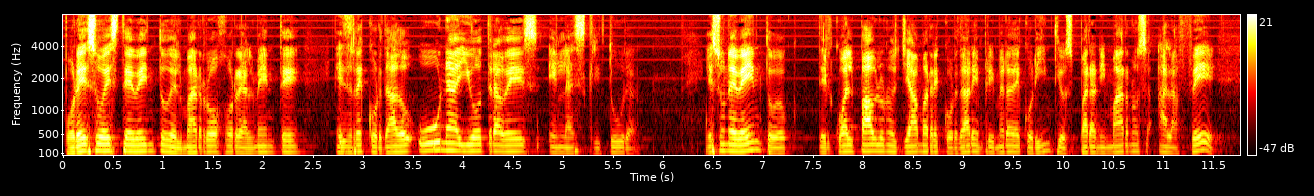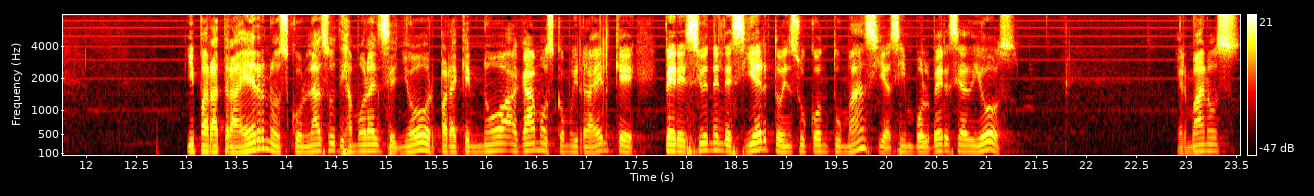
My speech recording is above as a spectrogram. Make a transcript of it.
Por eso este evento del Mar Rojo realmente es recordado una y otra vez en la Escritura. Es un evento del cual Pablo nos llama a recordar en Primera de Corintios para animarnos a la fe y para traernos con lazos de amor al Señor, para que no hagamos como Israel que pereció en el desierto en su contumacia sin volverse a Dios. Hermanos,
